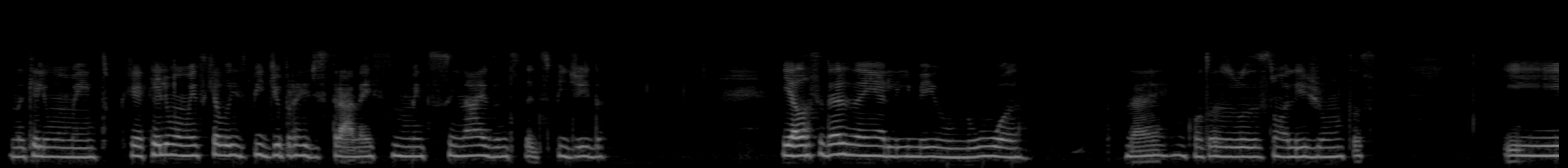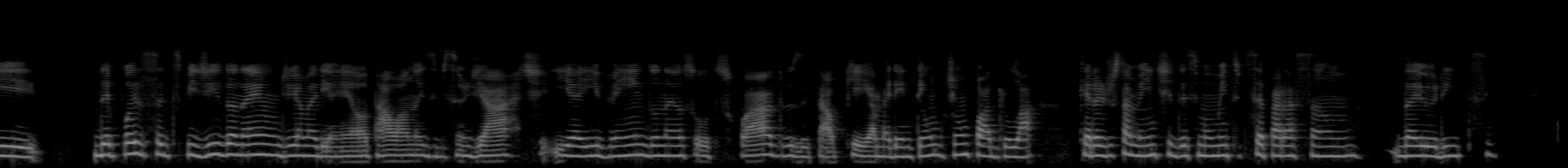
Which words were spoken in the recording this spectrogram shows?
naquele momento, porque aquele momento que a Luiz pediu para registrar, né? Esses momentos finais antes da despedida. E ela se desenha ali meio nua, né? Enquanto as duas estão ali juntas. E depois dessa despedida, né? Um dia a Mariane ela tá lá na exibição de arte e aí vendo, né, os outros quadros e tal, porque a Mariane tem um, tinha um quadro lá que era justamente desse momento de separação da Eurídice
